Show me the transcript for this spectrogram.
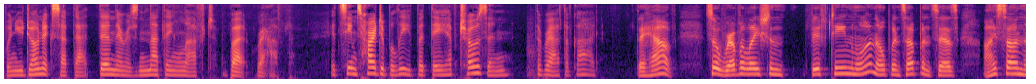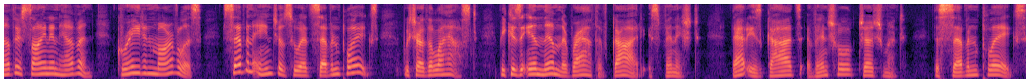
when you don't accept that, then there is nothing left but wrath. It seems hard to believe, but they have chosen the wrath of God. They have. So Revelation 15:1 opens up and says, "I saw another sign in heaven, great and marvelous, seven angels who had seven plagues, which are the last, because in them the wrath of God is finished." That is God's eventual judgment. The seven plagues.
